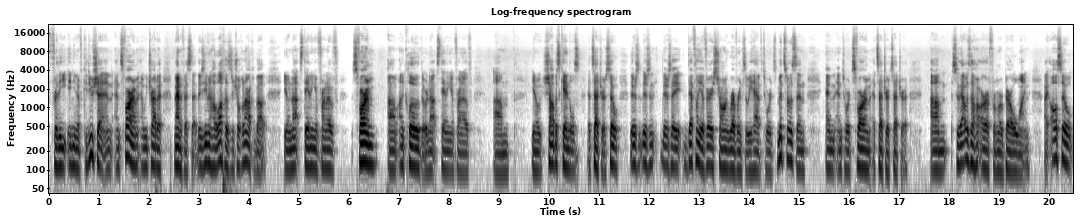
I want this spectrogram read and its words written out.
for the inyan of Kedusha and, and Seforim, and we try to manifest that. There's even halachas in Shulchan Aruch about, you know, not standing in front of Seforim um, unclothed or not standing in front of, um, you know, Shabbos candles, etc. So there's there's an, there's a definitely a very strong reverence that we have towards mitzvahs and and and towards Seforim, etc., etc. Um, so that was the ha'ara from Rav Berel Wein. I also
